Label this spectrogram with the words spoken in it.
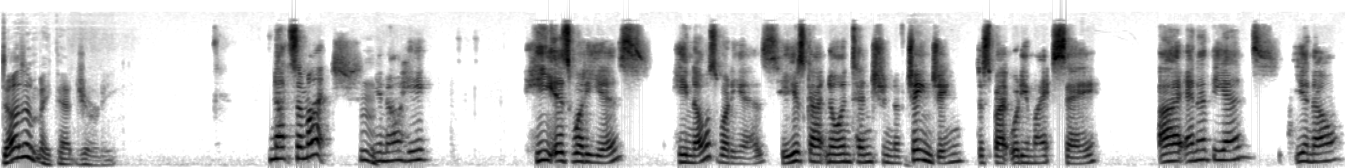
doesn't make that journey. Not so much. Hmm. You know, he he is what he is. He knows what he is. He's got no intention of changing, despite what he might say. Uh, and at the end, you know,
